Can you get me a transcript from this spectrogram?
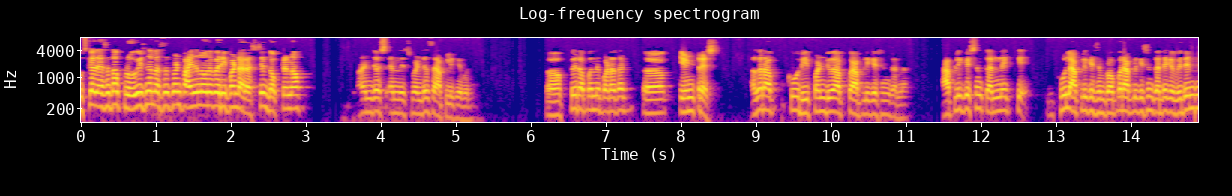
उसके बाद ऐसा था प्रोविजनल असेसमेंट फाइनल होने पर रिफंड आ रहा है। Still doctor of unjust enrichment is applicable फिर अपन ने पढ़ा था इंटरेस्ट uh, अगर आपको रिफंड जो है आपको एप्लीकेशन करना एप्लीकेशन करने के फुल एप्लीकेशन प्रॉपर एप्लीकेशन करने के विद इन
